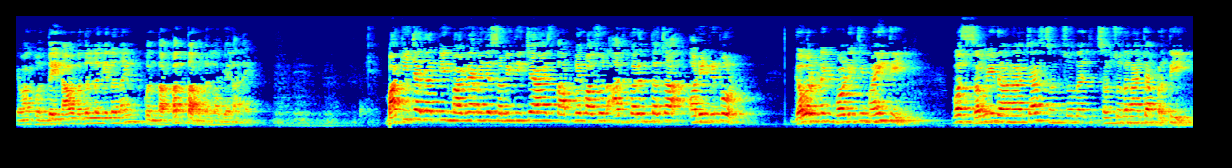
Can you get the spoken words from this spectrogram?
तेव्हा कोणतंही नाव बदललं गेलं नाही कोणता पत्ता बदलला गेला नाही. बाकीच्या ज्या तीन मागण्या म्हणजे समितीच्या स्थापनेपासून आजपर्यंतचा ऑडिट रिपोर्ट गव्हर्निंग बॉडीची माहिती व संविधानाच्या संशोधन संशोधनाच्या प्रती.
